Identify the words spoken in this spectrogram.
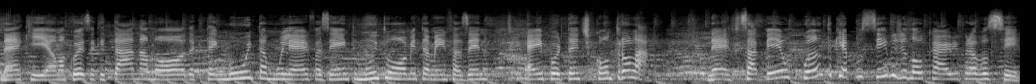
né, que é uma coisa que está na moda, que tem muita mulher fazendo, muito homem também fazendo, é importante controlar né? Saber o quanto que é possível de low carb para você.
